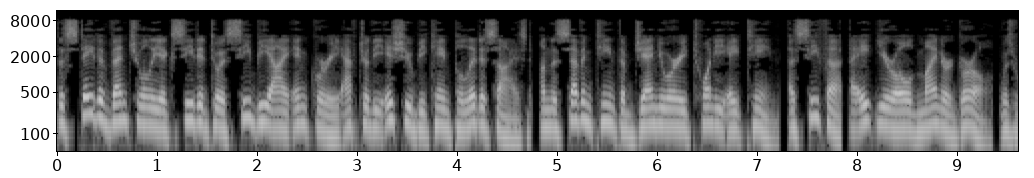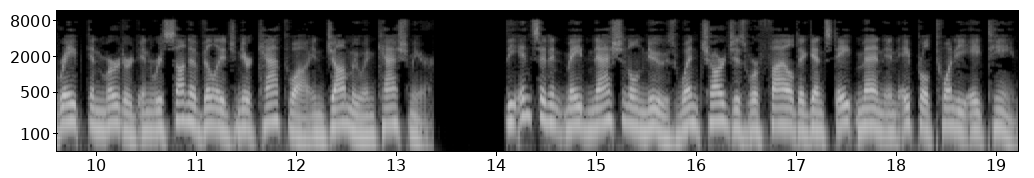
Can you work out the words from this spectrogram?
The state eventually acceded to a CBI inquiry after the issue became politicized. On 17 January 2018, Asifa, a 8-year-old minor girl, was raped and murdered in Rasana village near Kathua in Jammu and Kashmir. The incident made national news when charges were filed against eight men in April 2018.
